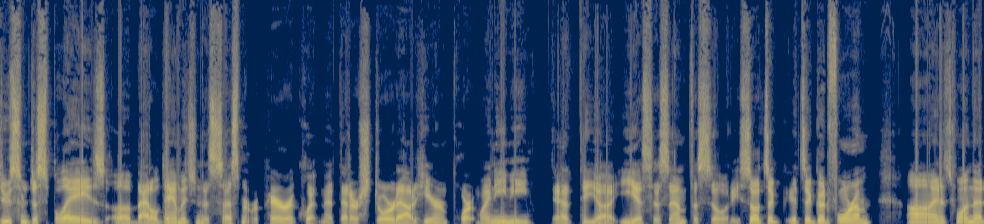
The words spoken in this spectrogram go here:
do some displays of battle damage and assessment repair equipment that are stored out here in Port Hueneme at the uh, ESSM facility. So it's a it's a good forum, uh, and it's one that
